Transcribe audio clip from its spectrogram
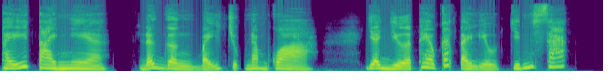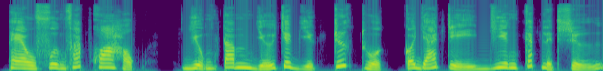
thấy tai nghe đã gần 70 năm qua và dựa theo các tài liệu chính xác, theo phương pháp khoa học, dụng tâm giữ cho việc trước thuật có giá trị riêng cách lịch sử.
